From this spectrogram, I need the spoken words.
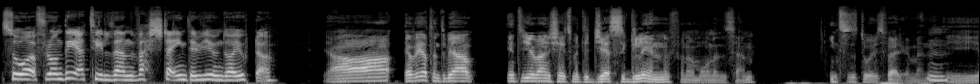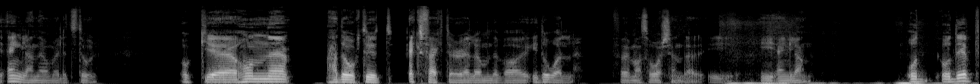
Så från det till den värsta intervjun du har gjort då? Ja, jag vet inte, men jag intervjuade en tjej som heter Jess Glynn för några månader sedan. Inte så stor i Sverige, men Mm. i England är hon väldigt stor. Och eh, hon eh, hade åkt ut X-Factor, eller om det var Idol, för en massa år sedan där i, i England. Och, och det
